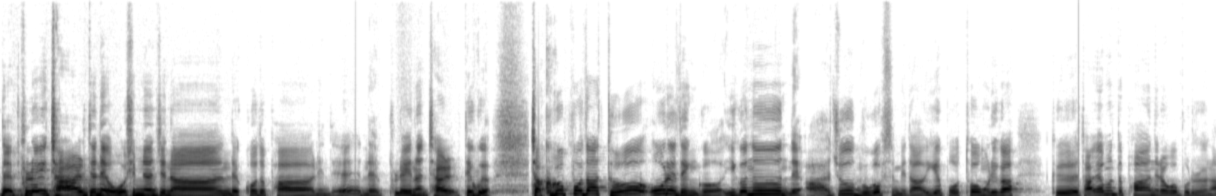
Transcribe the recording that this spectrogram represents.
네, 플레이 잘 되네. 50년 지난 레코드판인데, 네, 플레이는 잘 되고요. 자, 그것보다 더 오래된 거. 이거는 네, 아주 무겁습니다. 이게 보통 우리가 그 다이아몬드판이라고 부르는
